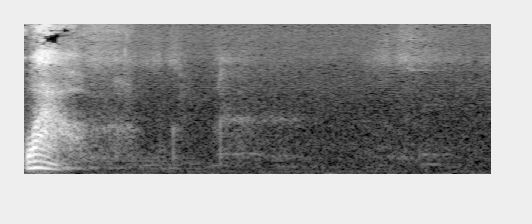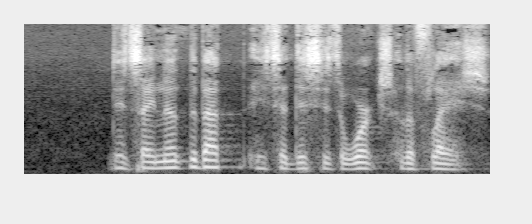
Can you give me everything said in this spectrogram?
Wow. Didn't say nothing about, he said, this is the works of the flesh.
